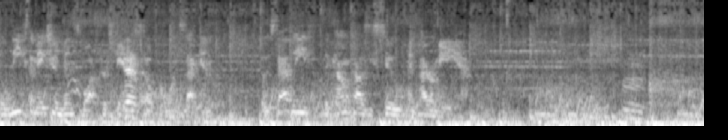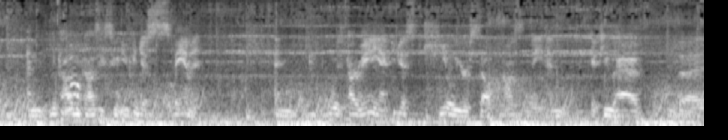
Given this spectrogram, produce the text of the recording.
the leaf that makes you invincible after standing Yeah. still for one second. It was that leaf, the kamikaze suit, and pyromaniac. Hmm. And the kamikaze suit, you can just spam it. And with pyromaniac, you just heal yourself constantly. And if you have the,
